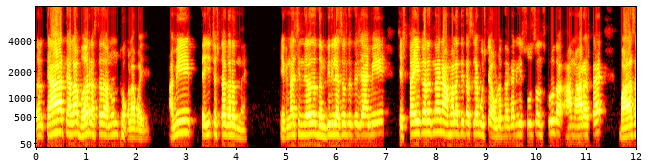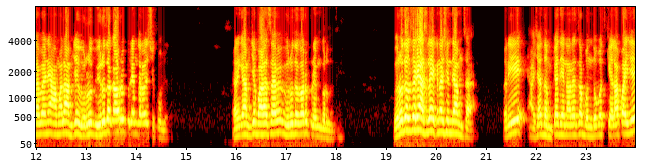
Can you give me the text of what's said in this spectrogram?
तर त्या त्याला भर रस्त्यात आणून ठोकला पाहिजे. आम्ही त्याची चेष्टा करत नाही. एकनाथ शिंदेला जर धमकी दिली असेल तर त्याची आम्ही चेष्टाही करत नाही आणि आम्हाला ते तसल्या गोष्टी आवडत नाही कारण की सुसंस्कृत हा महाराष्ट्र आहे. बाळासाहेबांनी आम्हाला आमच्या विरोध विरोधकावर प्रेम करायला शिकवले कारण की आमचे बाळासाहेब विरोधकावर प्रेम करत होते. विरोधक जरी असला एकनाथ शिंदे आमचा तरी अशा धमक्या देणाऱ्याचा बंदोबस्त केला पाहिजे.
